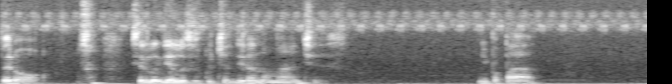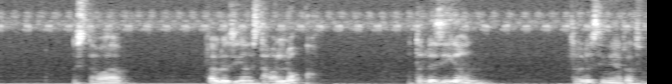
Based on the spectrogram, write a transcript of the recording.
Pero si algún día los escuchan dirán, no manches, mi papá estaba, tal vez digan, estaba loco, tal vez digan, tal vez tenía razón.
